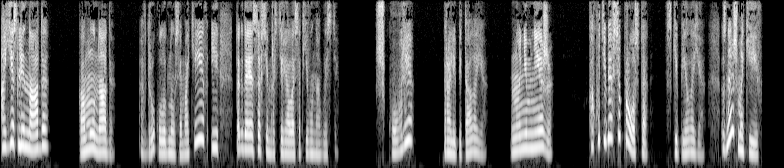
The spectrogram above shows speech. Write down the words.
«А если надо?» «Кому надо?» Вдруг улыбнулся Макеев, и тогда я совсем растерялась от его наглости. «В школе?» — пролепетала я. «Ну не мне же». «Как у тебя все просто!» — вскипела я. «Знаешь, Макеев,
